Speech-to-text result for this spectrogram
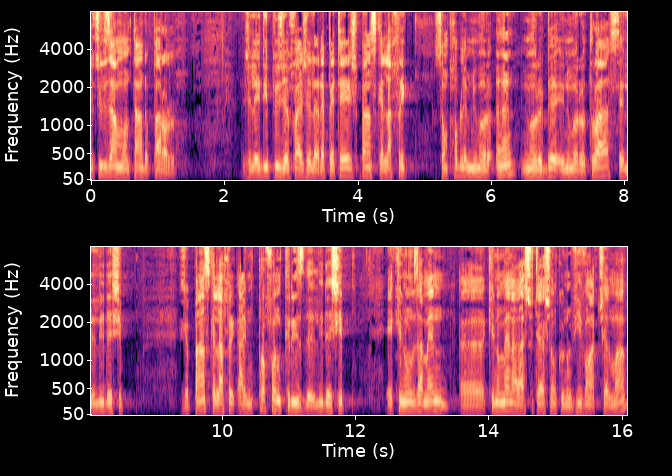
utilisant mon temps de parole, je l'ai dit plusieurs fois, je l'ai répété, je pense que l'Afrique, son problème numéro un, numéro deux et numéro trois, c'est le leadership. Je pense que l'Afrique a une profonde crise de leadership et qui nous amène, euh, à la situation que nous vivons actuellement.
